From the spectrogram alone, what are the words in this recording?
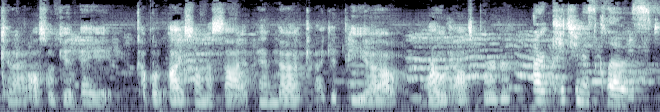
Can I also get a cup of ice on the side? And uh, can I get the uh, Roadhouse burger? Our kitchen is closed.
